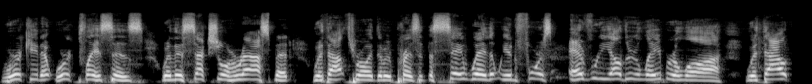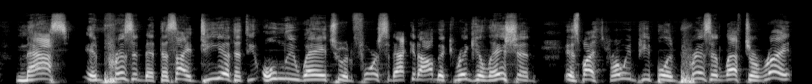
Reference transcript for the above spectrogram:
working at workplaces where there's sexual harassment without throwing them in prison. The same way that we enforce every other labor law without mass imprisonment. This idea that the only way to enforce an economic regulation is by throwing people in prison left or right.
